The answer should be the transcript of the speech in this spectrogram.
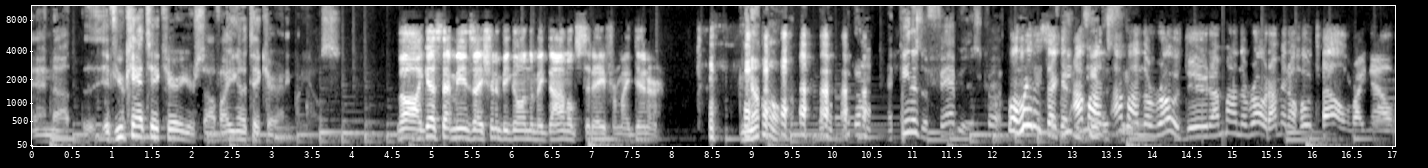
and uh, if you can't take care of yourself, how are you going to take care of anybody else? Well, I guess that means I shouldn't be going to McDonald's today for my dinner. no, no, don't. Tina's a fabulous cook. Well, wait a second. I'm on. I'm on the road, dude. I'm on the road. I'm in a hotel right now,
